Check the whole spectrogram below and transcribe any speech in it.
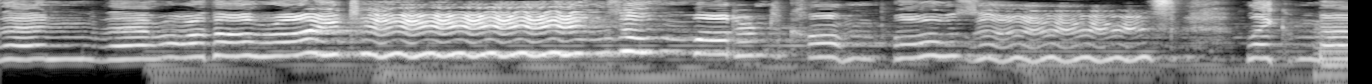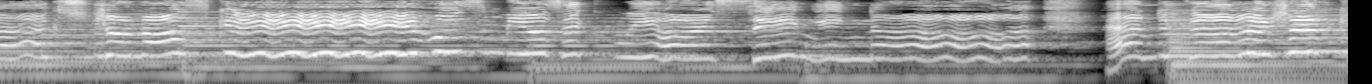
Then there are the writings of modern composers like Max Janowski, whose music we are But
